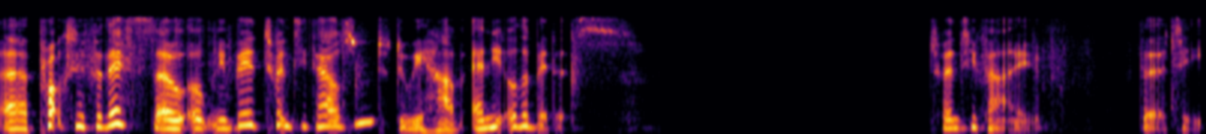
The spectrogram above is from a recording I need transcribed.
uh, proxy for this, so opening bid 20,000. Do we have any other bidders? 25, 30.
